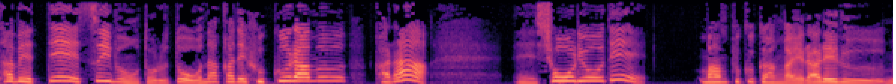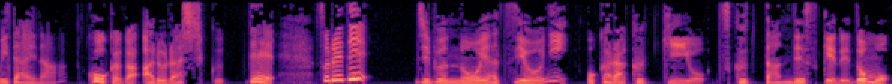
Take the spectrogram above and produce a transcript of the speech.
食べて水分を取るとお腹で膨らむから、えー少量で満腹感が得られるみたいな効果があるらしくって、それで自分のおやつ用におからクッキーを作ったんですけれども、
